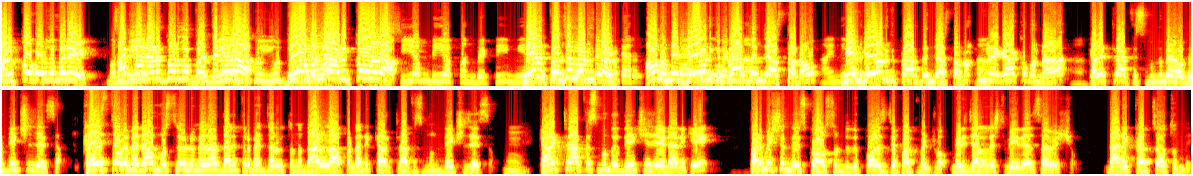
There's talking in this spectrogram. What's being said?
అడుక్కోకూడదు మరి. సంఘాన్ని మీరు- అడగకూడదు ప్రతి దేవుణ్ణి అడుక్కోవాలా? సిఎండిఎఫ్ అని పెట్టి నేను ఫోన్ అడుగుతాను? అవును నేను దేవునికి ప్రార్థన? చేస్తాను. నేను? దేవునికి ప్రార్థన చేస్తాను. నేను కాక మొన్న ఆ. కలెక్టర్ ఆఫీస్ ముందు మేము ఒక దీక్ష చేశాం. క్రైస్తవుల మీద ముస్లింల మీద దళితుల మీద జరుగుతున్న దాడులు ఆపండి కలెక్టర్ ఆఫీస్ ముందు దీక్ష చేశాం. కలెక్టర్ ఆఫీస్ ముందు దీక్ష చేయడానికి పర్మిషన్ తీసుకోవాల్సి ఉంటుంది పోలీస్ డిపార్ట్మెంట్లో మీరు జర్నలిస్ట్ మీకు తెలుసా విషయం. దానికి ఖర్చు అవుతుంది.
